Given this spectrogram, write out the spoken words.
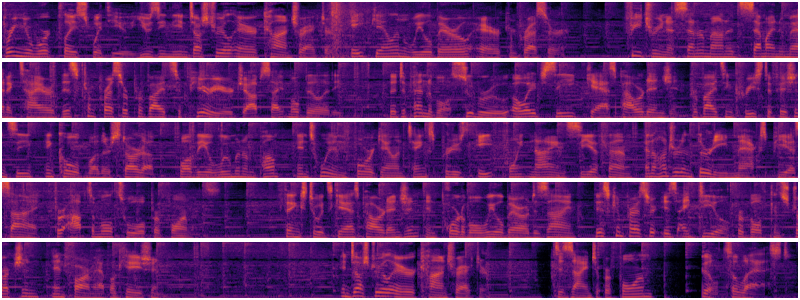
Bring your workplace with you using the Industrial Air Contractor 8 gallon wheelbarrow air compressor. Featuring a center mounted semi pneumatic tire, this compressor provides superior job site mobility. The dependable Subaru OHC gas powered engine provides increased efficiency and cold weather startup, while the aluminum pump and twin 4 gallon tanks produce 8.9 CFM and 130 max PSI for optimal tool performance. Thanks to its gas powered engine and portable wheelbarrow design, this compressor is ideal for both construction and farm application. Industrial Air Contractor. Designed to perform, built to last.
